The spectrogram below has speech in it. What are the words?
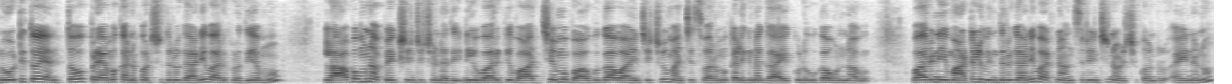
నోటితో ఎంతో ప్రేమ కనపరచుదురు గాని వారి హృదయము లాభమును అపేక్షించుచున్నది. నీ వారికి వాద్యము బాగుగా వాయించుచు మంచి స్వరము కలిగిన గాయకుడుగా ఉన్నావు. వారు నీ మాటలు విందురు గాని వాటిని అనుసరించి నడుచుకొనరు అయినను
